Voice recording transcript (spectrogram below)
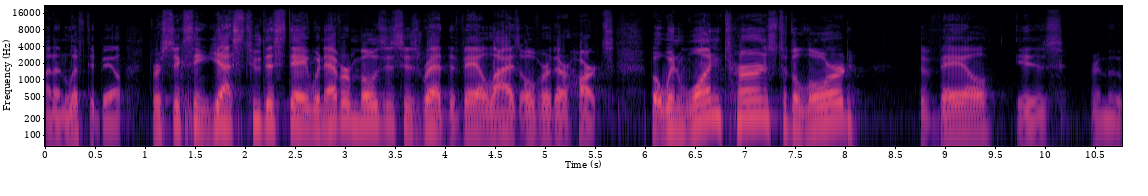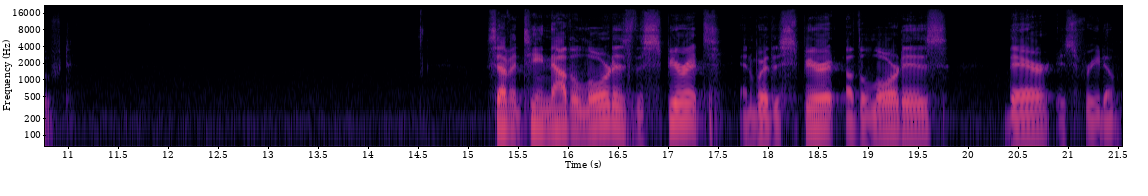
an unlifted veil. Verse 16, yes, to this day, whenever Moses is read, the veil lies over their hearts. But when one turns to the Lord, the veil is removed. 17, now the Lord is the Spirit, and where the Spirit of the Lord is, there is freedom.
